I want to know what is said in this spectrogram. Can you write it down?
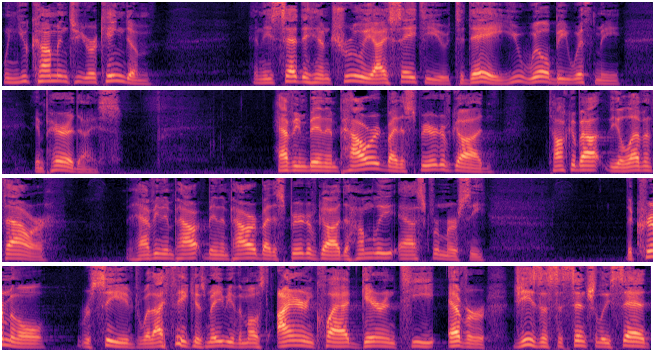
when you come into your kingdom. And he said to him, Truly I say to you, today you will be with me in paradise. Having been empowered by the Spirit of God, talk about the 11th hour. Having been empowered by the Spirit of God to humbly ask for mercy the criminal received what I think is maybe the most ironclad guarantee ever. Jesus essentially said,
